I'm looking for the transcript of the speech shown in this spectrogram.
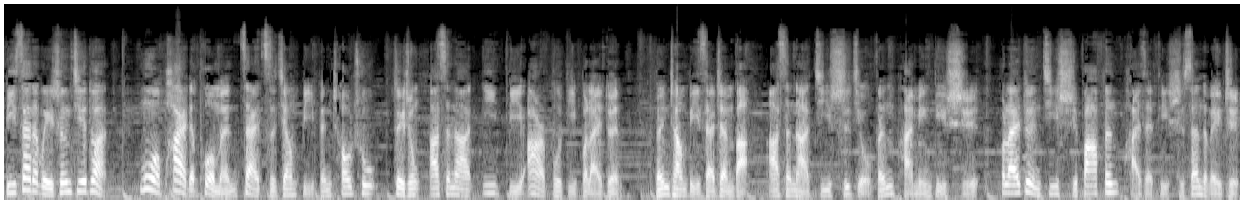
比赛的尾声阶段，莫派的破门再次将比分超出，最终阿森纳一比二不敌布莱顿。本场比赛战罢，阿森纳积十九分排名第十，布莱顿积十八分排在第十三的位置。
